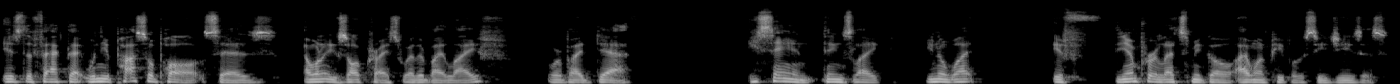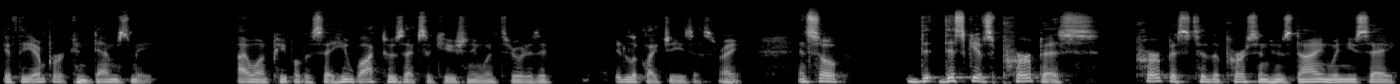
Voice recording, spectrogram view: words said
is the fact that when the Apostle Paul says, I want to exalt Christ, whether by life or by death, he's saying things like, you know what? If the emperor lets me go, I want people to see Jesus. If the emperor condemns me, I want people to say, he walked to his execution, he went through it as if it looked like Jesus, right? And so th- this gives purpose purpose to the person who's dying when you say,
